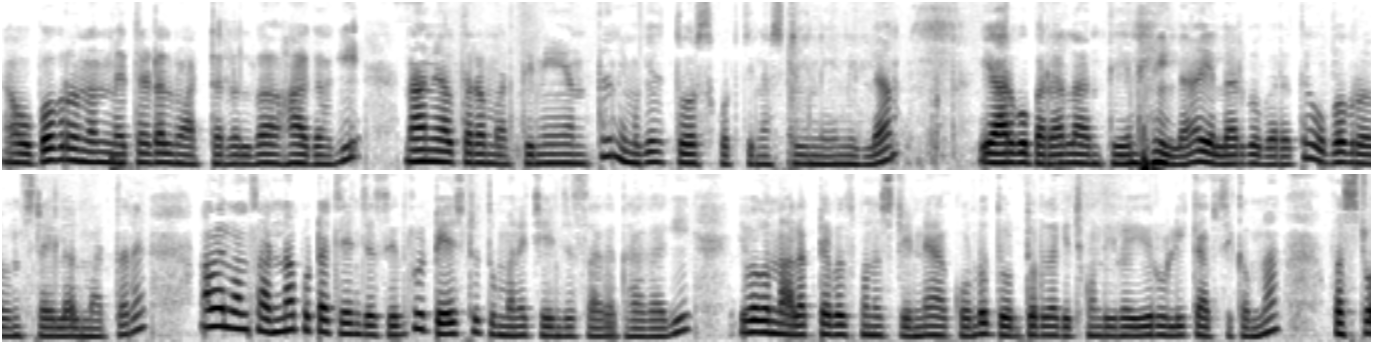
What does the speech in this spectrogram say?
ಒಬ್ಬೊಬ್ಬರು ನನ್ನ ಮೆಥಡಲ್ಲಿ ಮಾಡ್ತಾರಲ್ವ? ಹಾಗಾಗಿ ನಾನು ಯಾವ ಥರ ಮಾಡ್ತೀನಿ ಅಂತ ನಿಮಗೆ ತೋರಿಸ್ಕೊಡ್ತೀನಿ ಅಷ್ಟೇ ಇನ್ನೇನಿಲ್ಲ. ಯಾರಿಗೂ ಬರಲ್ಲ ಅಂತೇನಿಲ್ಲ ಎಲ್ಲರಿಗೂ ಬರುತ್ತೆ. ಒಬ್ಬೊಬ್ರು ಒಂದೊಂದು ಸ್ಟೈಲಲ್ಲಿ ಮಾಡ್ತಾರೆ. ಆಮೇಲೆ ಒಂದು ಸಣ್ಣ ಪುಟ್ಟ ಚೇಂಜಸ್ ಇದ್ದರೂ ಟೇಸ್ಟು ತುಂಬಾ ಚೇಂಜಸ್ ಆಗುತ್ತೆ. ಹಾಗಾಗಿ ಇವಾಗ ಒಂದು ನಾಲ್ಕು ಟೇಬಲ್ ಸ್ಪೂನಷ್ಟು ಎಣ್ಣೆ ಹಾಕ್ಕೊಂಡು ದೊಡ್ಡ ದೊಡ್ಡದಾಗಿ ಹೆಚ್ಕೊಂಡಿರೋ ಈರುಳ್ಳಿ ಕ್ಯಾಪ್ಸಿಕಮ್ನ ಫಸ್ಟು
